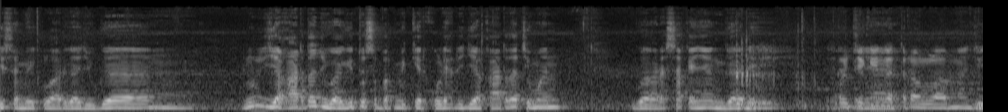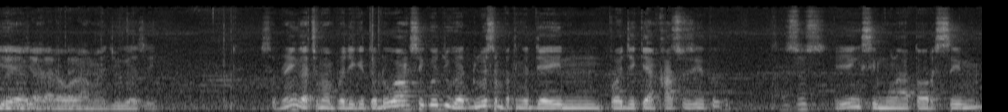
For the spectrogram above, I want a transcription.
sambil keluarga juga Hmm. Dulu di Jakarta juga gitu sempat mikir kuliah di Jakarta cuman gue rasa kayaknya enggak deh Proyeknya nggak terlalu lama juga iya di Jakarta. terlalu lama juga sih sebenarnya nggak cuma proyek itu doang sih gue juga dulu sempat ngerjain proyek yang kasus itu Kasus. Iya, yang simulator sim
